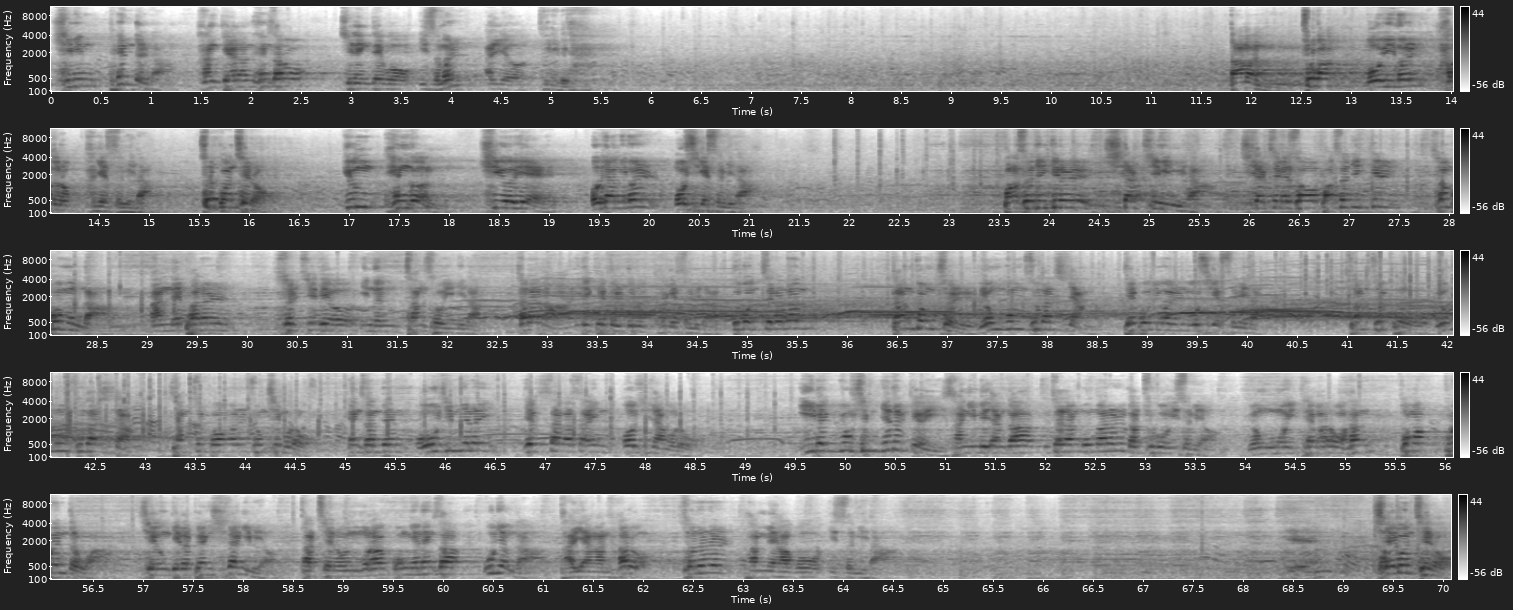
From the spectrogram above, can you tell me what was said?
시민 팬들과 함께하는 행사로 진행되고 있음을 알려드립니다. 다음은 조각 모임을 하도록 하겠습니다. 첫 번째로 윤행건 시의회 의장님을 모시겠습니다. 박서진길 시작점입니다. 시작점에서 박서진길 선포문과 안내판을 설치되어 있는 장소입니다. 하나하나 이렇게 들도록 하겠습니다. 두 번째로는 강종철 영궁수단시장 대표님을 모시겠습니다. 삼천포 영웅수단시장 삼천포항을 중심으로 행선된 50년의 역사가 쌓인 어시장으로 268개의 상임 매장과 주차장 공간을 갖추고 있으며 영웅의 테마로 한 통합 브랜드와 체험 계략형 시장이며 다채로운 문화 공연 행사 운영과 다양한 하루 선언을 판매하고 있습니다. 예. 세 번째로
